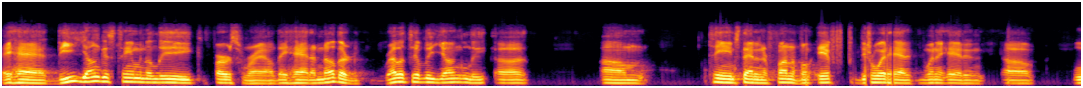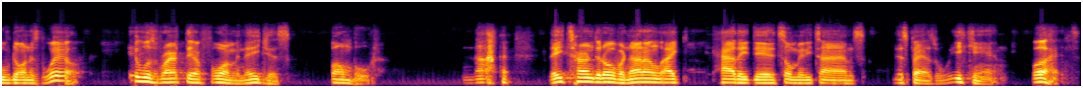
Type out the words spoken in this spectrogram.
They had the youngest team in the league first round. They had another relatively young league, uh, um, team standing in front of them if Detroit had went ahead and uh, moved on as well. It was right there for them, and they just fumbled. Not, they turned it over, not unlike how they did so many times this past weekend. But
